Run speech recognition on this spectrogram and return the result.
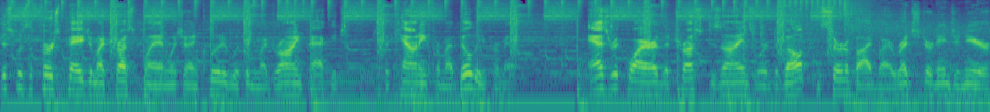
This was the first page of my truss plan which I included within my drawing package to the county for my building permit. As required, the truss designs were developed and certified by a registered engineer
